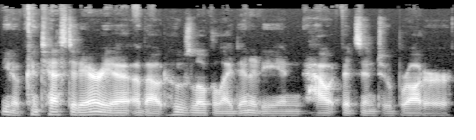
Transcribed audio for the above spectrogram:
you know, contested area about whose local identity and how it fits into a broader,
